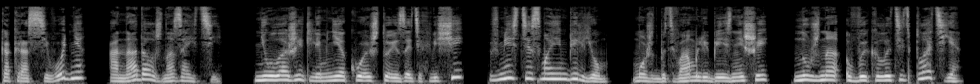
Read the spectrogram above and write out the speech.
Как раз сегодня она должна зайти. Не уложить ли мне кое-что из этих вещей вместе с моим бельем? Может быть, вам, любезнейший, нужно выколотить платье?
